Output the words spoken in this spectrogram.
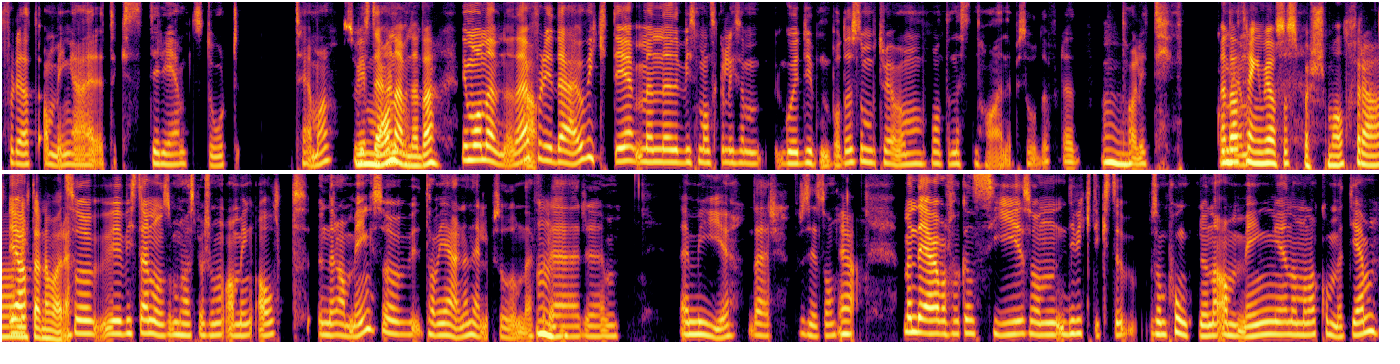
Fordi at amming er et ekstremt stort tema. Så Vi må noe- nevne det. Vi må nevne det, Ja. fordi det er jo viktig. Men eh, hvis man skal liksom gå i dybden på det, så tror jeg man må på en måte nesten ha en episode. For det Mm. tar litt tid. Men da igjen. trenger vi også spørsmål fra Ja, lytterne våre. Så vi- hvis det er noen som har spørsmål om amming, alt under amming, så tar vi gjerne en hel episode om det. For Mm. det, er, eh, det er mye der, for å si det sånn. Ja. Men det jeg i hvert fall kan si, sånn, de viktigste sånn, punktene under amming når man har kommet hjem, eh,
